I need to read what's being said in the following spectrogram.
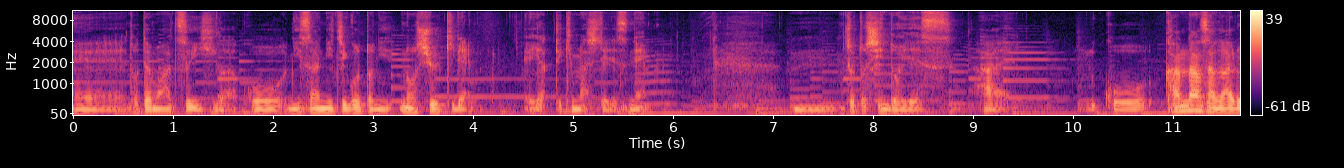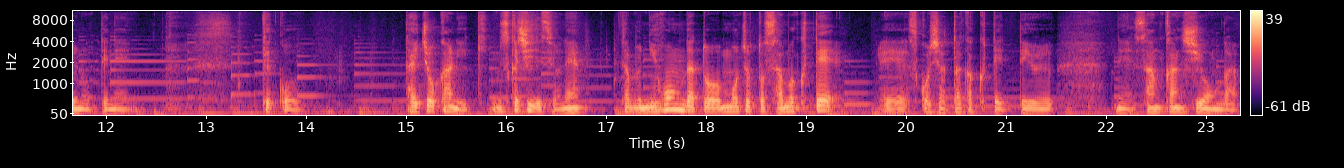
えー、とても暑い日がこう23日ごとにの周期でやってきましてですね、うん、ちょっとしんどいです。はい。こう寒暖差があるのってね結構体調管理難しいですよね。多分日本だともうちょっと寒くて、えー、少し暖かくてっていう、ね、三寒四温が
